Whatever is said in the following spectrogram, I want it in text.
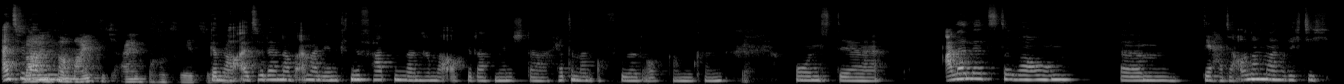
als wir war ein dann, vermeintlich einfaches Rätsel. genau, als wir dann auf einmal den Kniff hatten, dann haben wir auch gedacht, Mensch, da hätte man auch früher drauf kommen können. Ja. Und der allerletzte Raum, ähm, der hatte auch nochmal einen richtig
